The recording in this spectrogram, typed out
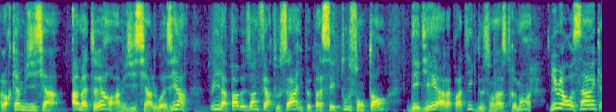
Alors qu'un musicien amateur, un musicien loisir, lui, il n'a pas besoin de faire tout ça, il peut passer tout son temps dédié à la pratique de son instrument. Numéro 5,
